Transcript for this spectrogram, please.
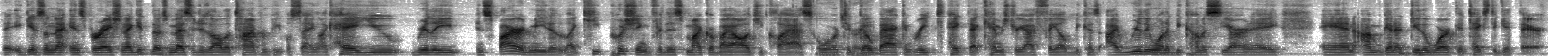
it gives them that inspiration. I get those messages all the time from people saying like, "Hey, you really inspired me to like keep pushing for this microbiology class or That's to go back and retake that chemistry I failed because I really want to become a CRNA and I'm going to do the work it takes to get there."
